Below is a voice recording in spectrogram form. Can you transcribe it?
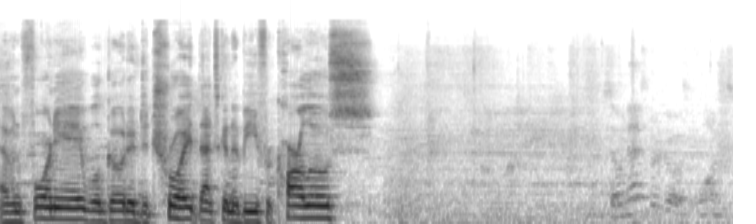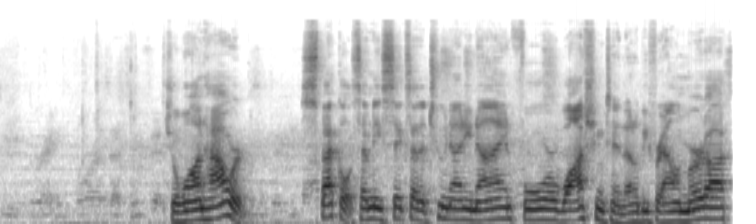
Evan Fournier will go to Detroit. That's going to be for Carlos. So Nesbitt goes one, two, three. Flores at 250. Juwan Howard. Speckle, 76 out of 299 for Washington. That'll be for Alan Murdoch.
